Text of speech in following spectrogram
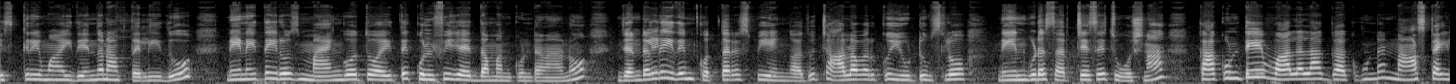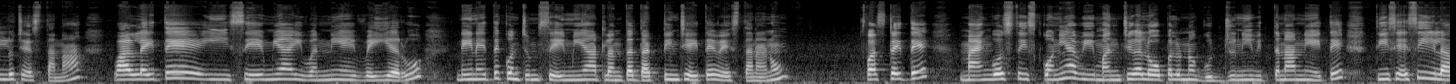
ఐస్ క్రీమా ఇదేందో నాకు తెలీదు. నేనైతే ఈరోజు మ్యాంగోతో అయితే కుల్ఫీ చేద్దాం అనుకుంటున్నాను. జనరల్గా ఇదేం కొత్త రెసిపీ ఏం కాదు. చాలా వరకు యూట్యూబ్స్లో నేను కూడా సెర్చ్ చేసే చూసిన. కాకుంటే వాళ్ళలా కాకుండా నా స్టైల్లో చేస్తానా. వాళ్ళైతే ఈ సేమియా ఇవన్నీ వెయ్యరు నేనైతే కొంచెం సేమియా అట్లంతా దట్టించి అయితే వేస్తాను. ఫస్ట్ అయితే మ్యాంగోస్ తీసుకొని అవి మంచిగా లోపల ఉన్న గుజ్జుని విత్తనాన్ని అయితే తీసేసి ఇలా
